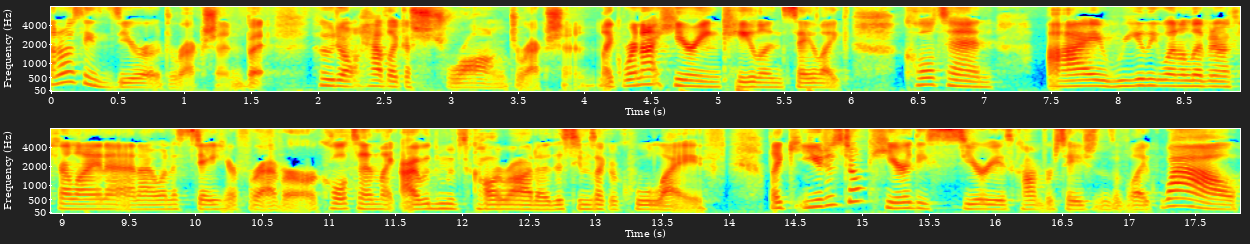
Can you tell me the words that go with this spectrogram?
I don't want to say zero direction, but who don't have like a strong direction. Like, we're not hearing Caelynn say, like, Colton, I really want to live in North Carolina and I want to stay here forever. Or Colton, like, I would move to Colorado. This seems like a cool life. Like, you just don't hear these serious conversations of, like, wow,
